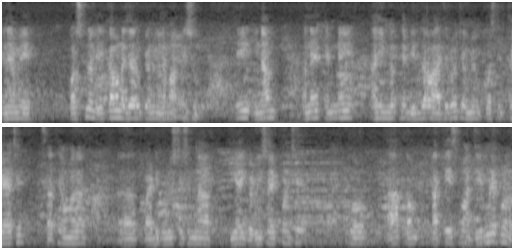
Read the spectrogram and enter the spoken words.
એને અમે પર્સનલ એકાવન હજાર રૂપિયાનું ઇનામ આપીશું. એ ઇનામ અને એમની આ હિંમતને બિરદાવવા આજરોજ અમે ઉપસ્થિત થયા છે. સાથે અમારા પાર્ટી પોલીસ સ્ટેશનના પીઆઈ ગઢવી સાહેબ પણ છે. તો આ તમ, આ કેસમાં જેમણે પણ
